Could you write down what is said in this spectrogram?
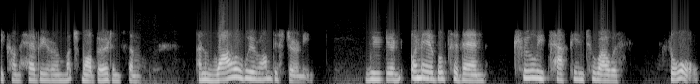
become heavier and much more burdensome. And while we're on this journey, we're unable to then truly tap into our soul,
